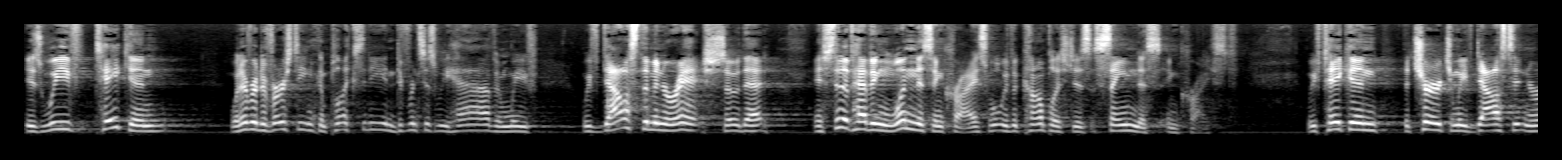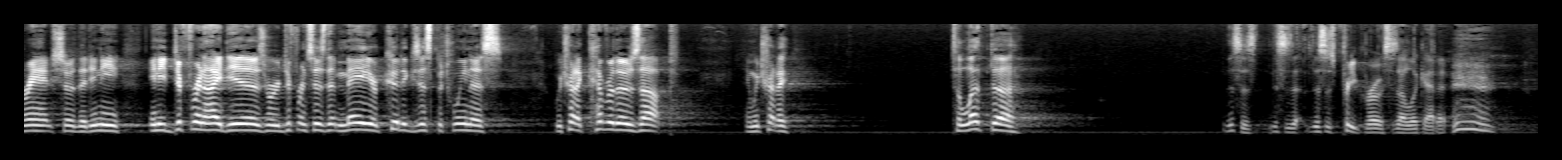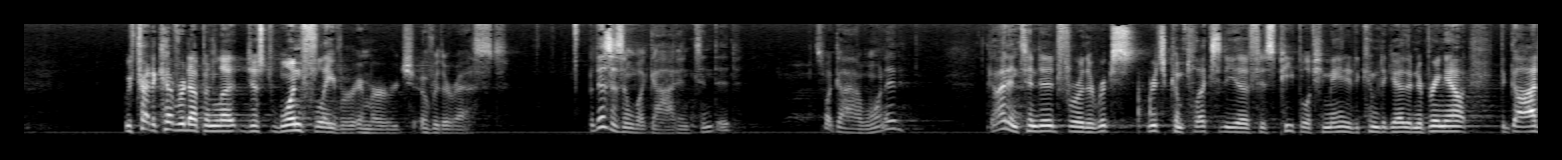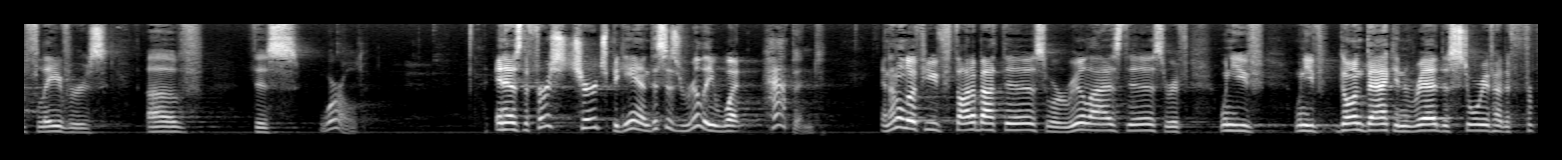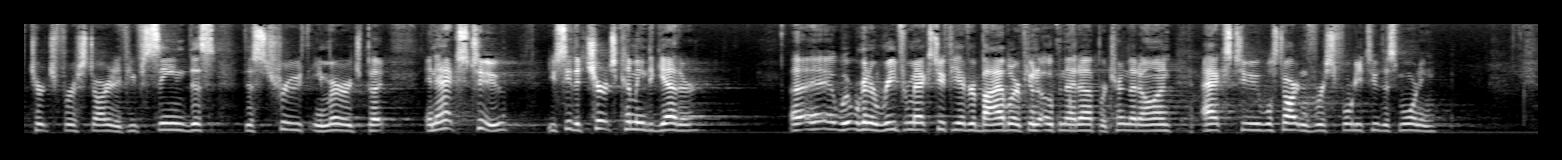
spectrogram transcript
is we've taken whatever diversity and complexity and differences we have, and we've, we've doused them in ranch so that instead of having oneness in Christ, what we've accomplished is sameness in Christ. We've taken the church and we've doused it in ranch so that any, any different ideas or differences that may or could exist between us, we try to cover those up and we try to, to let the. This is, this, is, this is pretty gross as I look at it. We've tried to cover it up and let just one flavor emerge over the rest. But this isn't what God intended. It's what God wanted. God intended for the rich, rich complexity of his people, of humanity, to come together and to bring out the God flavors of this world. And as the first church began, this is really what happened. And I don't know if you've thought about this or realized this, or if when you've when you've gone back and read the story of how the f- church first started, if you've seen this, this truth emerge, but in Acts 2, you see the church coming together. Uh, uh we're going to read from Acts 2 if you have your Bible or if you want to open that up or turn that on. Acts 2, we'll start in verse 42 this morning.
